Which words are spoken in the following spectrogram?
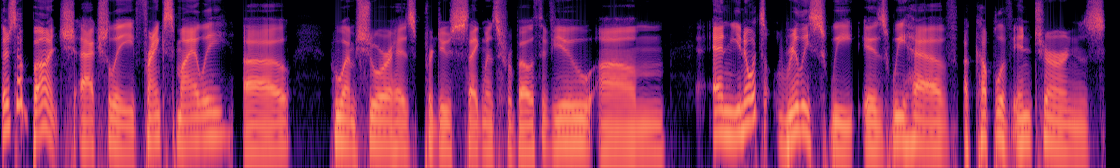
there's a bunch actually. Frank Smiley, uh, who I'm sure has produced segments for both of you. Um, and you know what's really sweet is we have a couple of interns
